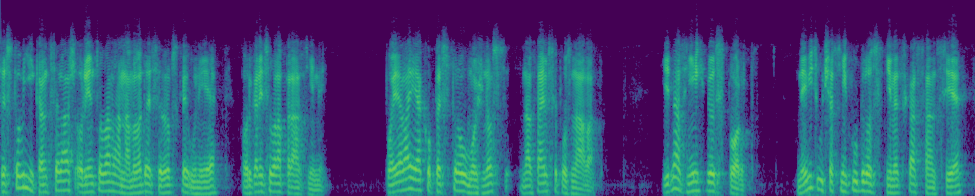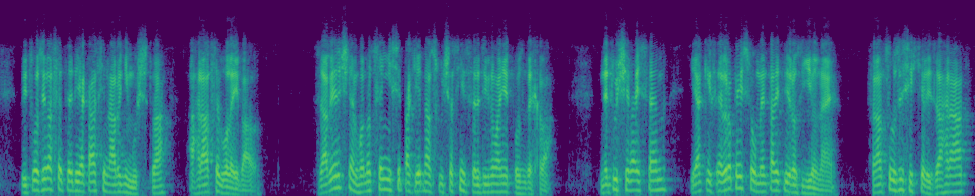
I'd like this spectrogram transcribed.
Cestovní kancelář orientovaná na mladé z Evropské unie organizovala prázdniny. Pojala je jako pestrou možnost navzájem se poznávat. Jedna z nich byl sport. Nejvíc účastníků bylo z Německa z Francie, vytvořila se tedy jakási národní mužstva a hrál se volejbal. V závěrečném hodnocení si pak jedna z účastnic rezignovaně pozdechla. Netušila jsem, jak i v Evropě jsou mentality rozdílné. Francouzi si chtěli zahrát,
